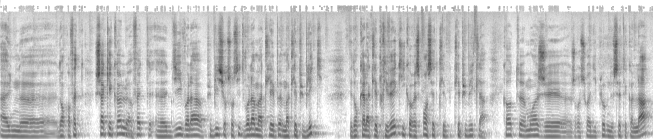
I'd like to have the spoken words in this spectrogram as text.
a une. donc en fait, chaque école en fait dit voilà, publie sur son site voilà ma clé, ma clé publique et donc à la clé privée qui correspond à cette clé, publique-là. Quand euh, moi euh, je reçois un diplôme de cette école-là,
